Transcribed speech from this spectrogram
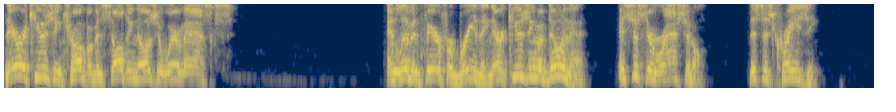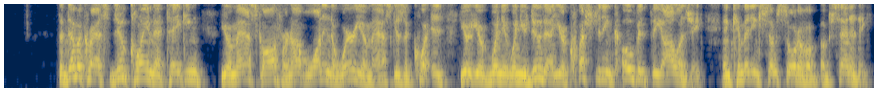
They're accusing Trump of insulting those who wear masks and live in fear for breathing. They're accusing him of doing that. It's just irrational. This is crazy. The Democrats do claim that taking your mask off or not wanting to wear your mask is a you're, you're, when you when you do that you're questioning COVID theology and committing some sort of obscenity.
